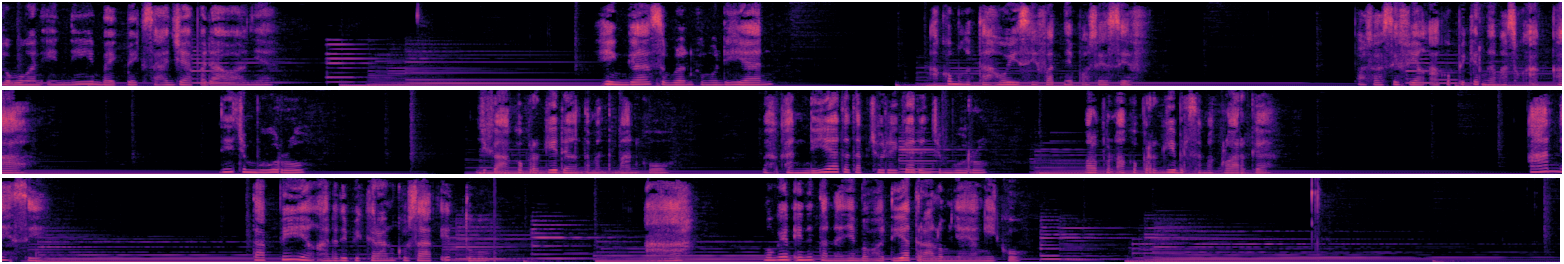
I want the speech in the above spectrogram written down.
hubungan ini baik-baik saja pada awalnya. Hingga sebulan kemudian, aku mengetahui sifatnya posesif. Posesif yang aku pikir gak masuk akal. Dia cemburu. Jika aku pergi dengan teman-temanku, bahkan dia tetap curiga dan cemburu, walaupun aku pergi bersama keluarga. Aneh sih. Tapi yang ada di pikiranku saat itu, ah, mungkin ini tandanya bahwa dia terlalu menyayangiku.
